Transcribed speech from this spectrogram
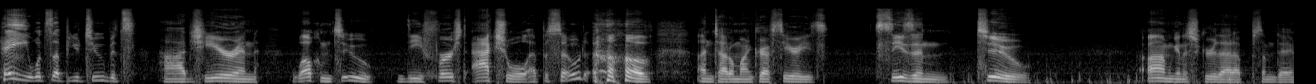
Hey, what's up YouTube? It's Hoj here and welcome to the first actual episode of Untitled Minecraft Series Season 2. I'm gonna screw that up someday.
